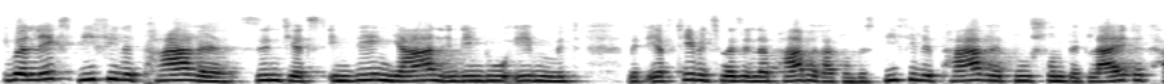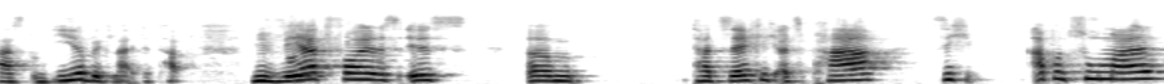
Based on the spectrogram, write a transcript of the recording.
überlegst, wie viele Paare sind jetzt in den Jahren, in denen du eben mit, mit EFT bzw. in der Paarberatung bist, wie viele Paare du schon begleitet hast und ihr begleitet habt, wie wertvoll es ist, ähm, tatsächlich als Paar sich ab und zu mal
